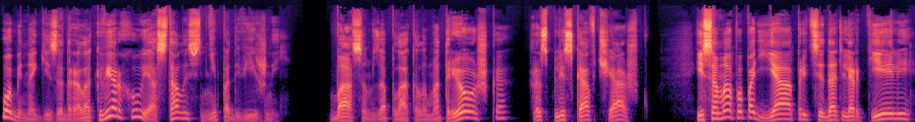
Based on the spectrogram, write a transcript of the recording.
обе ноги задрала кверху и осталась неподвижной. Басом заплакала матрешка, расплескав чашку, и сама попадья, председатель артели,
